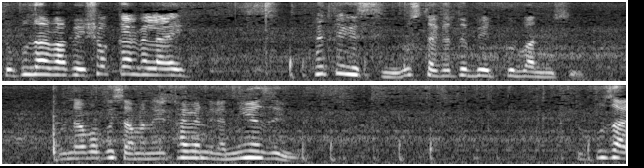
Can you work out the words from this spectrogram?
তো পূজার বাপে সকালবেলায় খেতে গেছি উস্তা খেতে বেড করবার নিছি ওই না আবার পয়সা মানে খাবেন নিয়ে যাই তো পূজার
